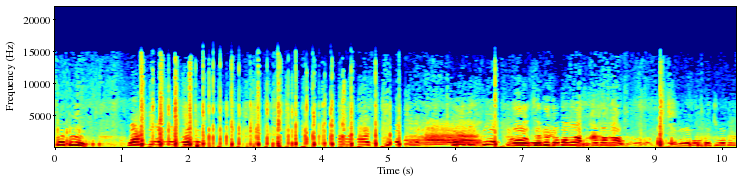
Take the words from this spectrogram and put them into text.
Kaçın! Dayanma! Aa, sakın tabana, tabana. Tabana bolda şuna bir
